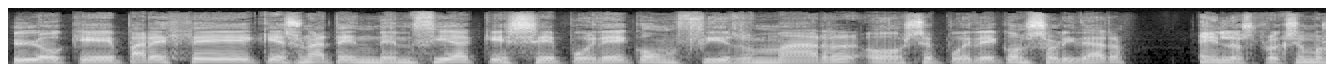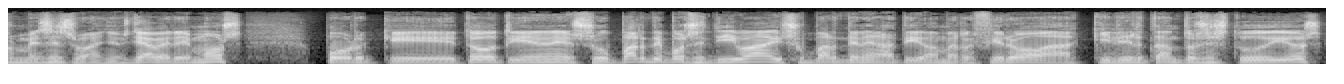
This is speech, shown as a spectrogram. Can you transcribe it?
lo que parece que es una tendencia que se puede confirmar o se puede consolidar en los próximos meses o años. Ya veremos, porque todo tiene su parte positiva y su parte negativa. Me refiero a adquirir tantos estudios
